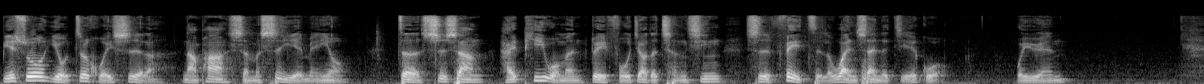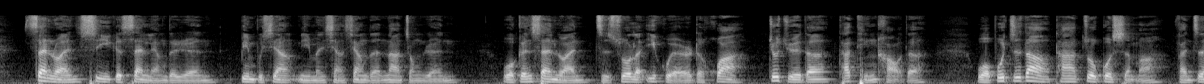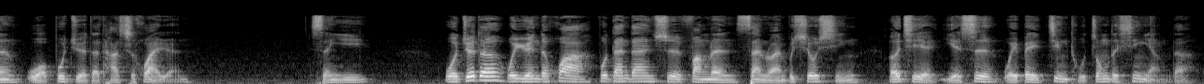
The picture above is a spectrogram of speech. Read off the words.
别说有这回事了，哪怕什么事也没有，这世上还批我们对佛教的诚心是废止了万善的结果。惟元，善鸾是一个善良的人，并不像你们想象的那种人。我跟善鸾只说了一会儿的话，就觉得他挺好的。我不知道他做过什么，反正我不觉得他是坏人。神医。我觉得惟元的话不单单是放任善鸾不修行，而且也是违背净土中的信仰的。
